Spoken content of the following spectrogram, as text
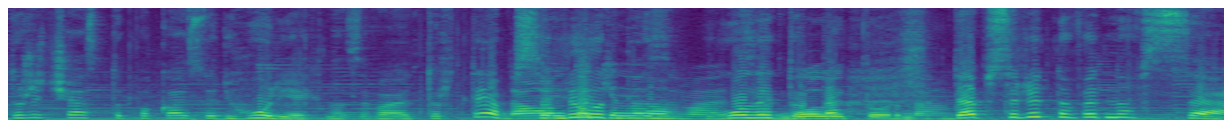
дуже часто показують голі, я їх називаю торти. Да, он Абсолютно так и называется. голий торт. Голый так, торт, да. Де абсолютно видно все.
